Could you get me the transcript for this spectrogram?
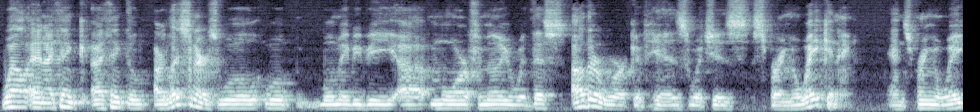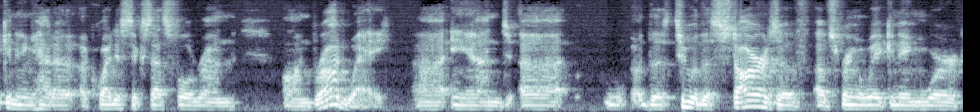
Well, and I think I think the, our listeners will will will maybe be uh, more familiar with this other work of his, which is Spring Awakening. And Spring Awakening had a, a quite a successful run on Broadway, uh, and uh, the two of the stars of, of Spring Awakening were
